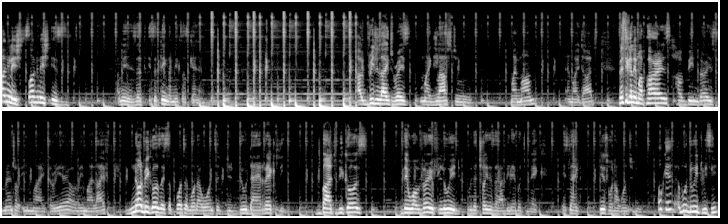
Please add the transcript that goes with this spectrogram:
Swanglish. Swanglish is, I mean, it's a, it's a thing that makes us Kenyan. I would really like to raise my glass to my mom and my dad. Basically, my parents have been very instrumental in my career or in my life, not because they supported what I wanted to do directly, but because they were very fluid with the choices that I've been able to make. It's like, this is what I want to do. Okay, we'll do it, we see.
